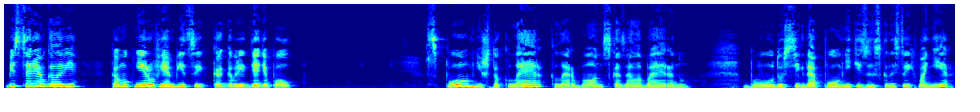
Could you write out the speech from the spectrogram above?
без царя в голове. Кому к нервов и амбиций, как говорит дядя Пол? Вспомни, что Клэр Клэрмон сказала Байрону. Буду всегда помнить изысканность твоих манер,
